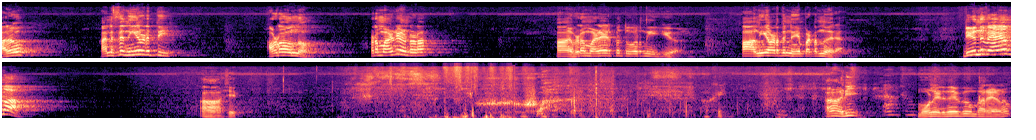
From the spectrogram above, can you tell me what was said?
ഹലോ അനസ നീ എവിടെത്തി? അവിടെ വന്നോ? അവിടെ മഴയുണ്ടോടാ? ആ ഇവിടെ മഴ ചിലപ്പോൾ തോർന്ന് നിൽക്കുക ആ നീ അവിടെ തന്നെ ഞാൻ പെട്ടെന്ന് വരാം. നീ ഒന്ന് വേഗം വാ. ആ ശരി. ഓക്കെ. ആ അടി മോൾ എഴുന്നേക്കും പറയണം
